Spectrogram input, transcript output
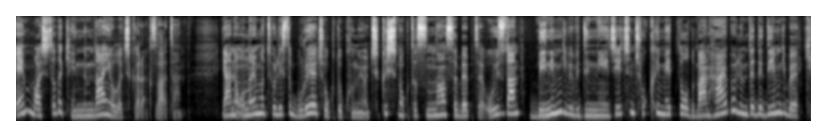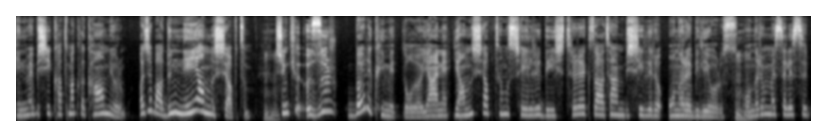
en başta da kendimden yola çıkarak zaten. Yani onarım atölyesi buraya çok dokunuyor. Çıkış noktasından sebep de. O yüzden benim gibi bir dinleyici için çok kıymetli oldu. Ben her bölümde dediğim gibi kendime bir şey katmakla kalmıyorum. Acaba dün neyi yanlış yaptım? Hı hı. Çünkü özür böyle kıymetli oluyor. Yani yanlış yaptığımız şeyleri değiştirerek zaten bir şeyleri onarabiliyoruz. Hı hı. Onarım meselesi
